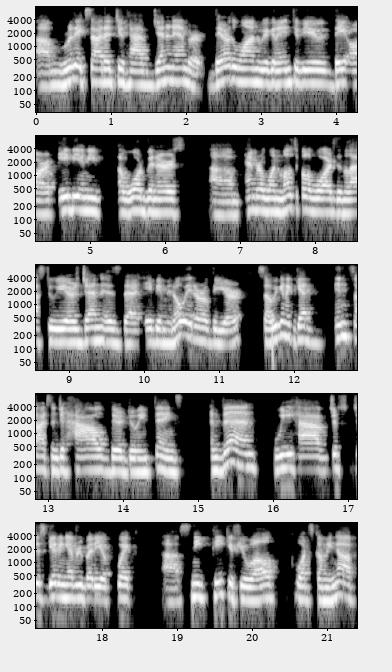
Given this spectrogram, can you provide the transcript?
I'm really excited to have Jen and Amber. They're the one we're going to interview. They are ABMie award winners. Um, Amber won multiple awards in the last two years. Jen is the ABM Innovator of the Year. So we're going to get insights into how they're doing things, and then we have just just giving everybody a quick uh, sneak peek, if you will, what's coming up.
